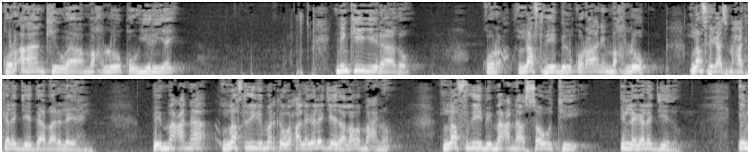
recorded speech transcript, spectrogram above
Qur'aankii waa makhluuqou yiriyey ninkii yiraahdo lafdii bilqur'aani makhluuq. Lafdigaas maxaad kala jeedaa baa la leeyahay bimacnaa lafdigii marka waxaa lagala jeedaa laba macno. Lafdii bimacnaa sawti in lagala jeedo. In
